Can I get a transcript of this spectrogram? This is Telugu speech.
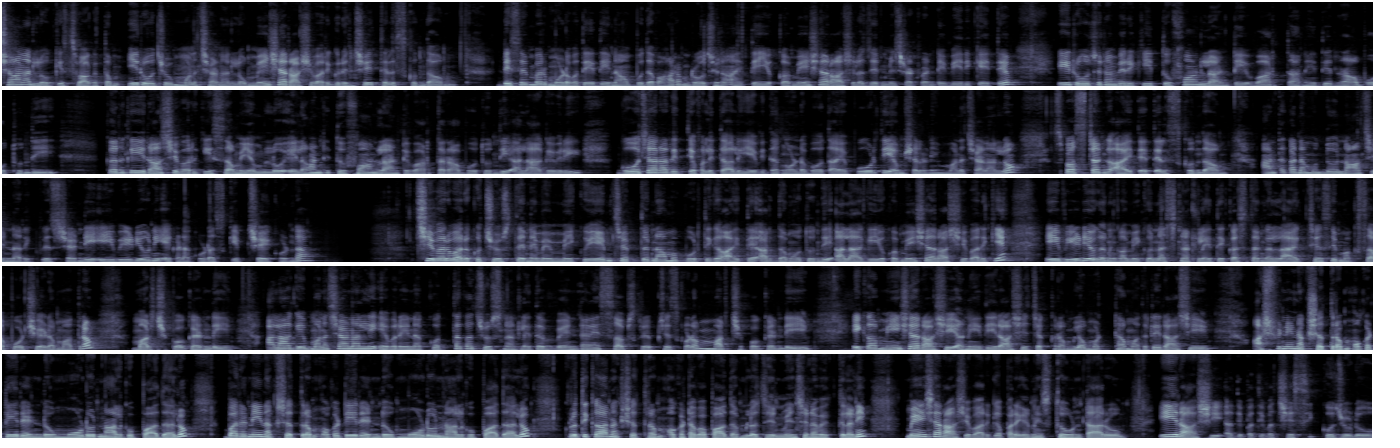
ఛానల్లోకి స్వాగతం. ఈరోజు మన ఛానల్లో మేషరాశి వారి గురించి తెలుసుకుందాం. డిసెంబర్ మూడవ తేదీన బుధవారం రోజున అయితే యొక్క మేష రాశిలో జన్మించినటువంటి వీరికైతే ఈ రోజున వీరికి తుఫాన్ లాంటి వార్త అనేది రాబోతుంది. కనుక ఈ రాశి వారికి ఈ సమయంలో ఎలాంటి తుఫాన్ లాంటి వార్త రాబోతుంది? అలాగే వీరి గోచార రీత్య ఫలితాలు ఏ విధంగా ఉండబోతాయో పూర్తి అంశాలని మన ఛానల్లో స్పష్టంగా అయితే తెలుసుకుందాం. అంతకన్నా ముందు నా చిన్న రిక్వెస్ట్ అండి ఈ వీడియోని ఎక్కడ కూడా స్కిప్ చేయకుండా చివరి వరకు చూస్తేనే మేము మీకు ఏం చెప్తున్నామో పూర్తిగా అయితే అర్థమవుతుంది. అలాగే ఈ యొక్క రాశి వారికి ఈ వీడియో కనుక మీకు నచ్చినట్లయితే ఖచ్చితంగా లైక్ చేసి మాకు సపోర్ట్ చేయడం మాత్రం మర్చిపోకండి. అలాగే మన ఛానల్ని ఎవరైనా కొత్తగా చూసినట్లయితే వెంటనే సబ్స్క్రైబ్ చేసుకోవడం మర్చిపోకండి. ఇక మేషరాశి అనేది రాశి చక్రంలో మొట్టమొదటి రాశి. అశ్విని నక్షత్రం ఒకటి రెండు మూడు నాలుగు పాదాలు. భరణి నక్షత్రం ఒకటి రెండు మూడు నాలుగు పాదాలు. కృతికా నక్షత్రం ఒకటవ పాదంలో జన్మించిన వ్యక్తులని మేషరాశి వారిగా పరిగణిస్తూ ఉంటారు. ఈ రాశి అధిపతి వచ్చేసి కుజుడు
